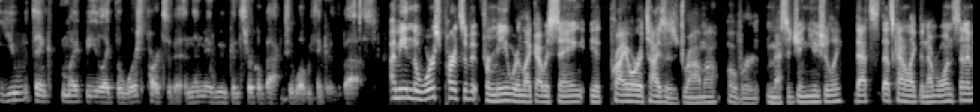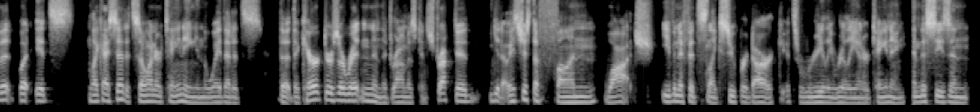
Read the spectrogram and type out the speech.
you think might be like the worst parts of it. And then maybe we can circle back to what we think are the best. I mean, the worst parts of it for me were, like I was saying, it prioritizes drama over messaging usually. That's, that's kind of like the number one sin of it, but it's, like I said, it's so entertaining in the way that it's the the characters are written and the drama is constructed. You know it's just a fun watch. Even if it's like super dark it's really really entertaining. And this season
